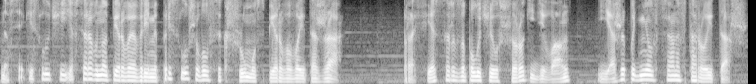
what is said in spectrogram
На всякий случай я все равно первое время прислушивался к шуму с первого этажа. Профессор заполучил широкий диван, я же поднялся на второй этаж.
